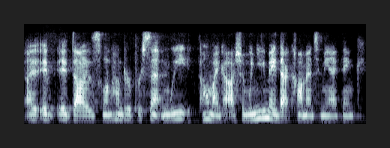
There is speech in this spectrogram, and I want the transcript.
it, it does 100%. And we, oh my gosh. And when you made that comment to me, I think,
